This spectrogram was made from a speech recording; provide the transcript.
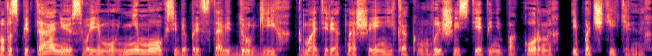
по воспитанию своему не мог себе представить других к матери отношений, как в высшей степени покорных и почтительных.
